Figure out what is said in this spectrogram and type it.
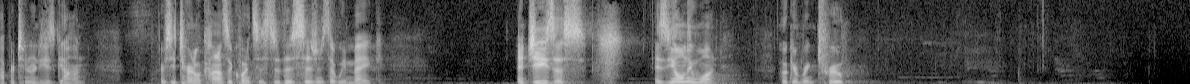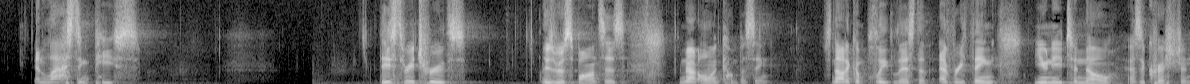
opportunity is gone. There's eternal consequences to the decisions that we make. And Jesus is the only one who can bring true and lasting peace. These three truths, these responses, are not all encompassing. It's not a complete list of everything you need to know as a Christian.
